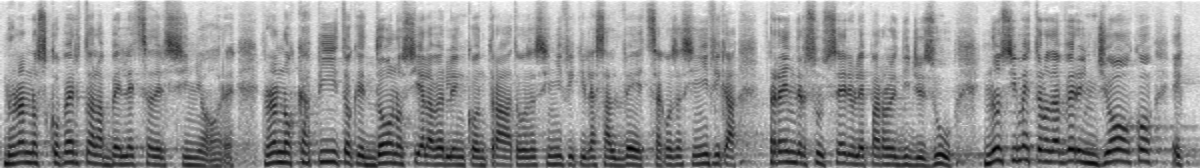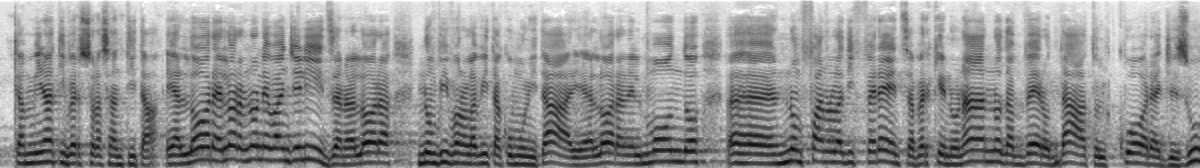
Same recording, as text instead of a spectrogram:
non hanno scoperto la bellezza del Signore, non hanno capito che dono sia l'averlo incontrato, cosa significhi la salvezza, cosa significa prendere sul serio le parole di Gesù, non si mettono davvero in gioco e camminati verso la santità. E allora, allora non evangelizzano, allora non vivono la vita comunitaria, e allora nel mondo eh, non fanno la differenza perché non hanno davvero dato il cuore a Gesù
